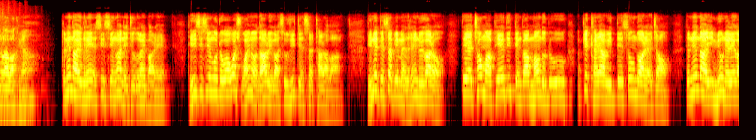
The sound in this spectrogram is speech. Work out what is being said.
္ဂလာပါခင်ဗျာတနင်္သာရီသတင်းအစီအစဉ်ကနေကြိုဆိုလိုက်ပါတယ်ဒီအစီအစဉ်ကို Tower Watch ဝိုင်းတော်သားတွေကစူးစီးတင်ဆက်ထားတာပါဒီနေ့တင်ဆက်ပေးမယ့်သတင်းတွေကတော့တရချောင်းမှာဖျဲသည့်တင်ကားမောင်းသူတူအပြစ်ခံရပြီးတေဆုံးသွားတဲ့အကြောင်းတနင်္သာရီမြို့နယ်တွေက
